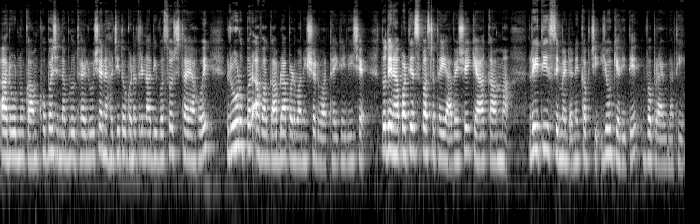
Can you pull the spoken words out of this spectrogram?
આ રોડનું કામ ખૂબ જ નબળું થયેલું છે અને હજી તો ગણતરીના દિવસો જ થયા હોય, રોડ ઉપર આવા ગાબડા પડવાની શરૂઆત થઈ ગયેલી છે. તો તેના પરથી સ્પષ્ટ થઈ આવે છે કે આ કામમાં રેતી, સિમેન્ટ અને કપચી યોગ્ય રીતે વપરાયું નથી.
